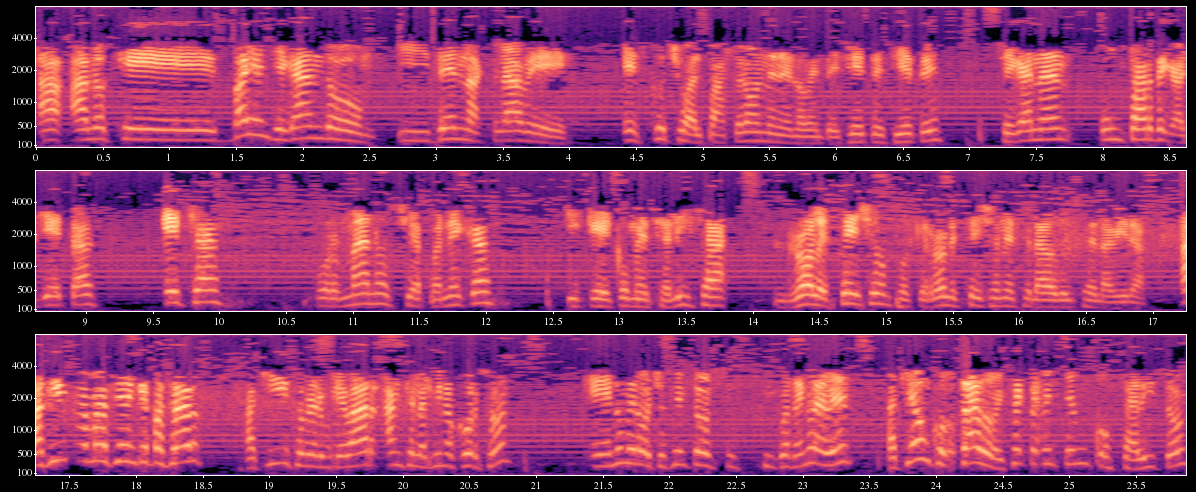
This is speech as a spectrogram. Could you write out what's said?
A, a los que vayan llegando y den la clave escucho al patrón en el 97.7, se ganan un par de galletas hechas por manos chiapanecas y que comercializa Roll Station, porque Roll Station es el lado dulce de la vida. Así nada más tienen que pasar aquí sobre el Boulevard Ángel Albino Corso, eh, número 859, aquí a un costado, exactamente a un costadito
